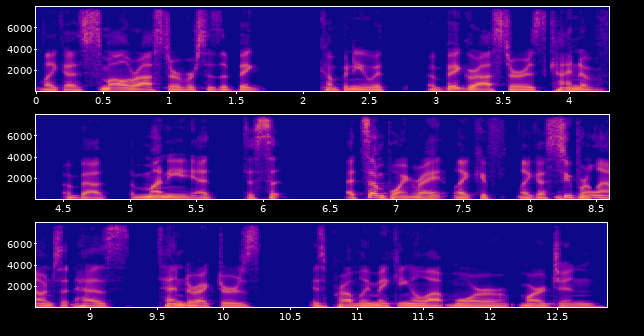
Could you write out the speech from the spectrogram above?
like a small roster versus a big company with a big roster is kind of about the money at to, at some point, right? Like if like a super lounge that has ten directors is probably making a lot more margin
